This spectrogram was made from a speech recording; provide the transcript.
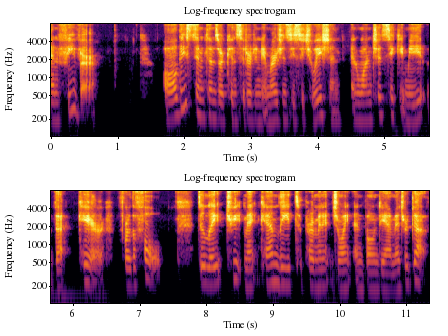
and fever. All these symptoms are considered an emergency situation, and one should seek immediate vet care for the foal. Delayed treatment can lead to permanent joint and bone damage or death.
